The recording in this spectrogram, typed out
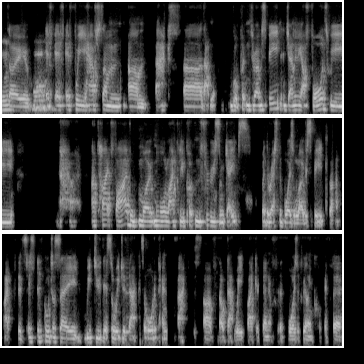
Mm-hmm. So if, if, if we have some um, backs uh, that we'll put them through overspeed, generally our forwards, we a type five will more, more likely put them through some gates where the rest of the boys will overspeed. But like, it's, it's difficult to say we do this or we do that because it all depends on factors of, of that week. Like again, if the boys are feeling, if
